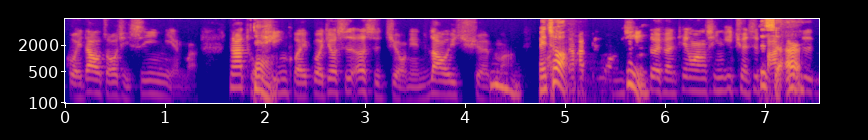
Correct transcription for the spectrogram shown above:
轨道周期是一年嘛。那土星回归就是二十九年绕一圈嘛，没错。那天王星对分，天王星一圈是八十，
